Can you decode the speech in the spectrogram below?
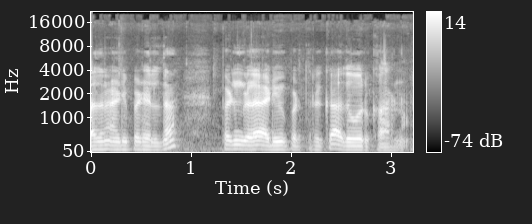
அதன் அடிப்படையில் தான் பெண்களை அடிமைப்படுத்துறதுக்கு அது ஒரு காரணம்.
